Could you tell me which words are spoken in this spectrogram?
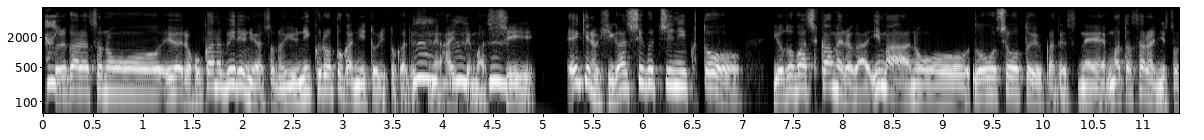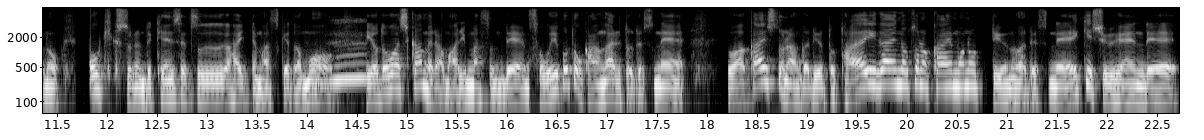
それからその、いわゆる他のビルにはそのユニクロとかニトリとかですね、入ってますし、駅の東口に行くと、ヨドバシカメラが今、あの、増床というかですね、またさらにその、大きくするんで建設が入ってますけども、ヨドバシカメラもありますんで、そういうことを考えるとですね、若い人なんかでいうと、大概のその買い物っていうのはですね、駅周辺で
